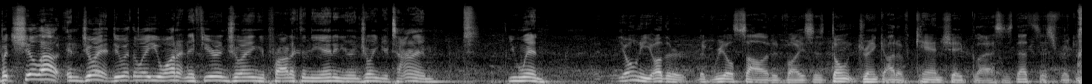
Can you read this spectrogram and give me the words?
but chill out enjoy it do it the way you want it and if you're enjoying your product in the end and you're enjoying your time you win The only other like real solid advice is don't drink out of can-shaped glasses. That's just freaking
